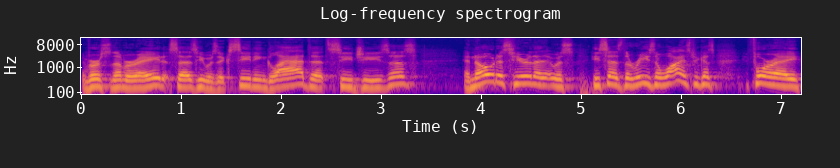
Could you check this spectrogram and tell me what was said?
In verse number eight, it says he was exceeding glad to see Jesus. And notice here that it was, he says the reason why is because for a,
